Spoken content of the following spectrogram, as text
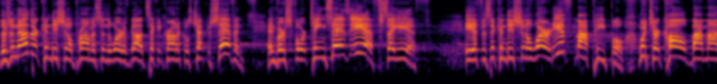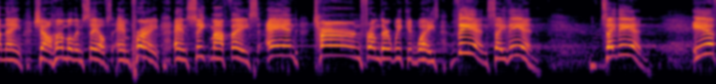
There's another conditional promise in the Word of God. Second Chronicles chapter 7 and verse 14 says, If, say if, if is a conditional word. If my people, which are called by my name, shall humble themselves and pray and seek my face and turn from their wicked ways, then, say then, say then, if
